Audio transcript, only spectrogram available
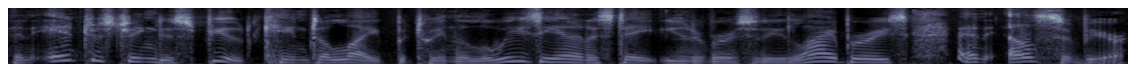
an interesting dispute came to light between the Louisiana State University libraries and Elsevier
